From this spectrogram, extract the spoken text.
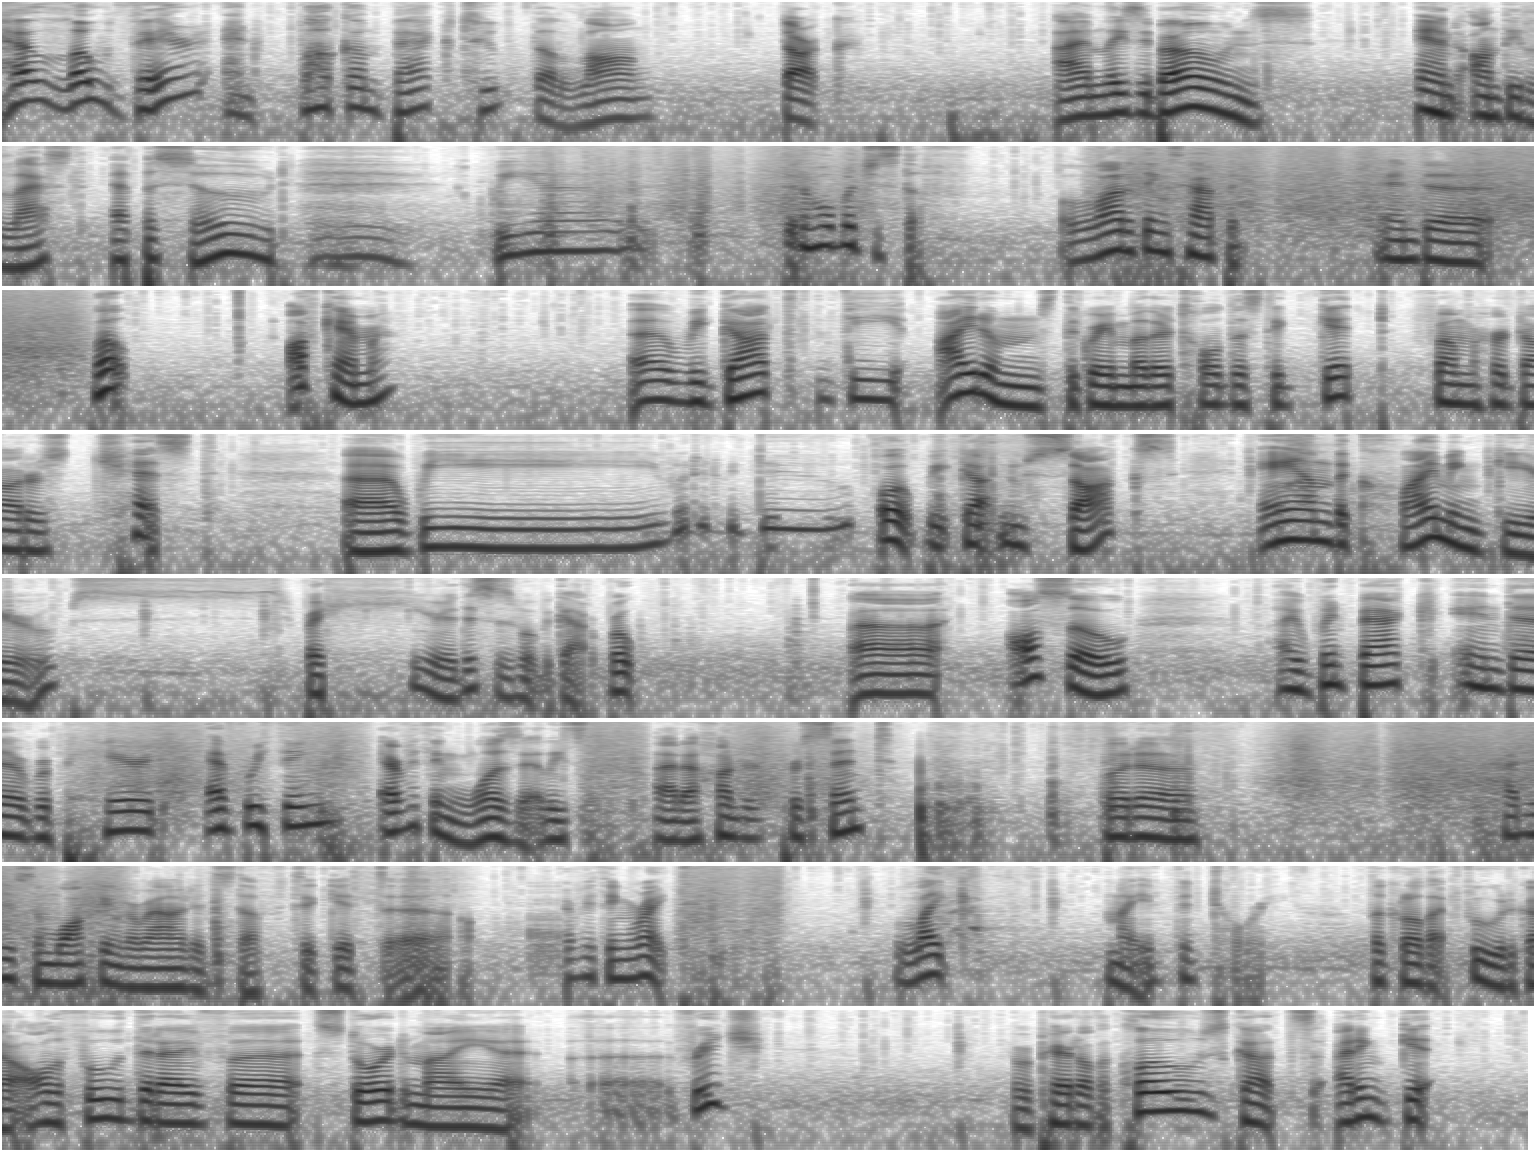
Hello there, and welcome back to The Long Dark. I'm Lazy Bones, and on the last episode, we uh, did a whole bunch of stuff. A lot of things happened, and uh, well, off camera, uh, we got the items the Grey Mother told us to get from her daughter's chest. Uh, we what did we do? Oh, we got new socks and the climbing gear. Oops. Right here. This is what we got. Rope. Uh, also, I went back and uh, repaired everything. Everything was at least at a hundred percent. But uh, had to do some walking around and stuff to get uh, everything right. Like my inventory. Look at all that food. Got all the food that I've uh, stored in my uh, uh, fridge. I repaired all the clothes. Got I didn't get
